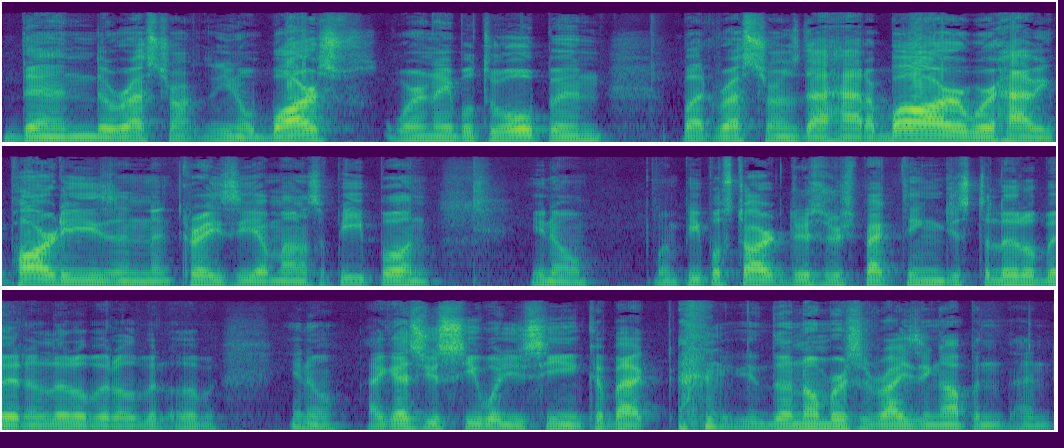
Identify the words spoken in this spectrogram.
Then the restaurant you know bars weren't able to open but restaurants that had a bar were having parties and crazy amounts of people. And you know when people start disrespecting just a little bit a little bit a little bit, a little bit you know i guess you see what you see in quebec. The numbers are rising up and and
